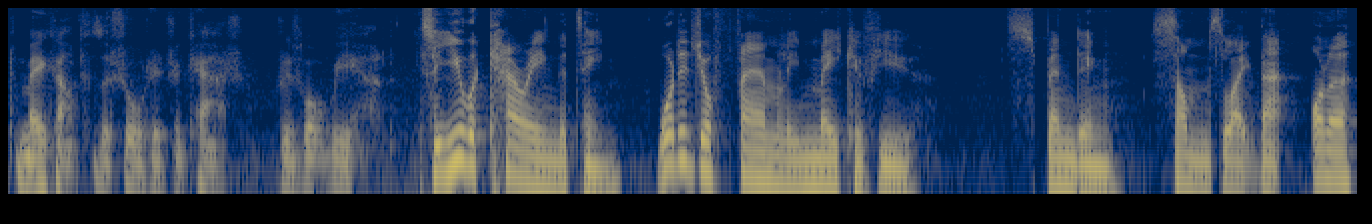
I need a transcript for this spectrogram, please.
to make up for the shortage of cash, which is what we had. So you were carrying the team. What did your family make of you spending sums like that on a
